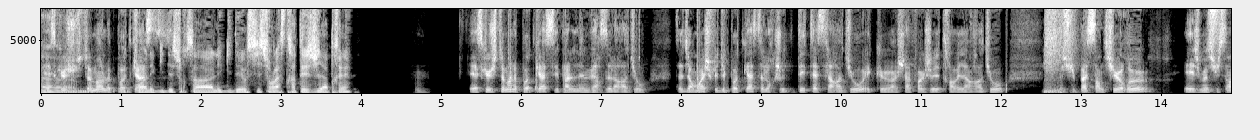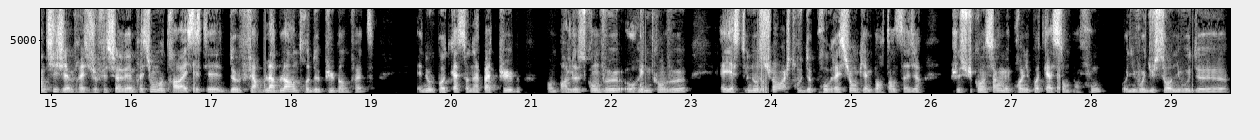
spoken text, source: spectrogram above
Est-ce que justement le podcast, vois, les guider sur ça, les guider aussi sur la stratégie après. Est-ce que justement le podcast c'est pas l'inverse de la radio? C'est-à-dire, moi, je fais du podcast alors que je déteste la radio et qu'à chaque fois que j'ai travaillé en radio, je ne me suis pas senti heureux et je me suis senti, j'avais l'impression que mon travail, c'était de faire blabla entre deux pubs, en fait. Et nous, le podcast, on n'a pas de pub, on parle de ce qu'on veut, au rythme qu'on veut. Et il y a cette notion, je trouve, de progression qui est importante. C'est-à-dire, je suis conscient que mes premiers podcasts ne sont pas fous au niveau du son, au niveau de,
